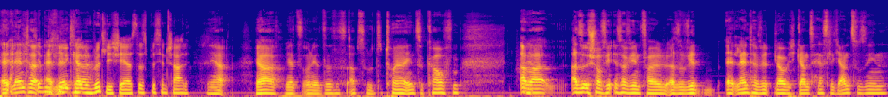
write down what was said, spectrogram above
Atlanta, Ich habe nicht viele Calvin Atlanta, Ridley Shares, das ist ein bisschen schade. ja, ja, jetzt und jetzt ist es absolut zu teuer, ihn zu kaufen. Aber also ist auf, ist auf jeden Fall, also wird Atlanta wird, glaube ich, ganz hässlich anzusehen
